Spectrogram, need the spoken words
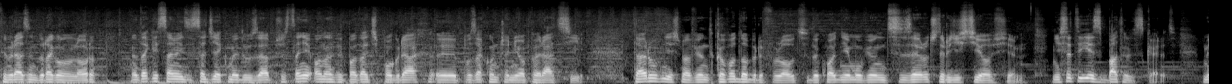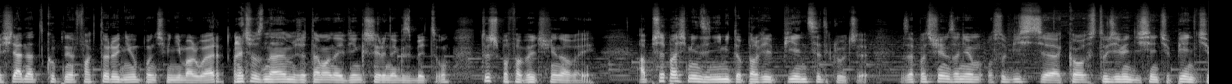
tym razem Dragon Lore. Na takiej samej zasadzie jak Meduza, przestanie ona wypadać po grach y, po zakończeniu operacji. Ta również ma wyjątkowo dobry float, dokładnie mówiąc 0,48. Niestety jest Battle Scared. Myślałem nad kupnem Factory New bądź Minimalware, lecz uznałem, że ta ma największy rynek zbytu, tuż po fabrycznie nowej. A przepaść między nimi to prawie 500 kluczy. Zapłaciłem za nią osobiście około 195.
